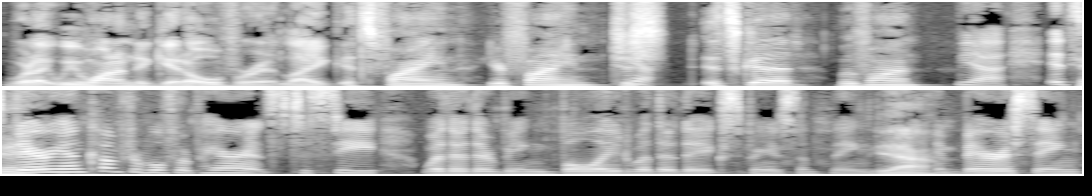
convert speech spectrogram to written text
we're like we want them to get over it. Like it's fine, you're fine, just it's good, move on. Yeah, it's Okay. very uncomfortable for parents to see whether they're being bullied, whether they experience something Yeah. embarrassing.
